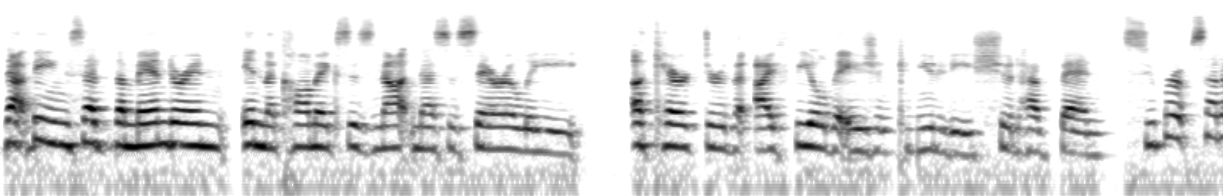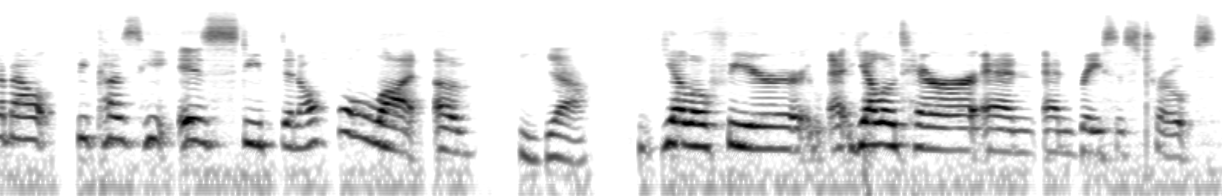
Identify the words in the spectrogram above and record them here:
that being said, the Mandarin in the comics is not necessarily a character that I feel the Asian community should have been super upset about because he is steeped in a whole lot of Yeah. yellow fear, uh, yellow terror, and and racist tropes.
